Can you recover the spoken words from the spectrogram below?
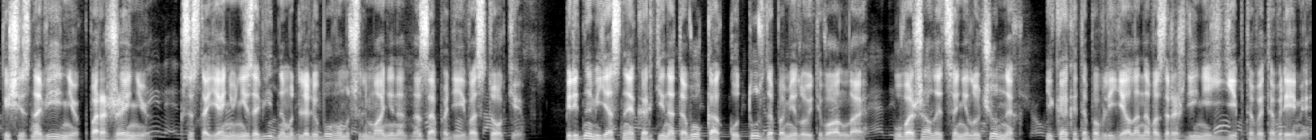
к исчезновению, к поражению, к состоянию незавидному для любого мусульманина на Западе и Востоке. Перед нами ясная картина того, как Кутуз, да помилует его Аллах, уважал и ценил ученых, и как это повлияло на возрождение Египта в это время.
